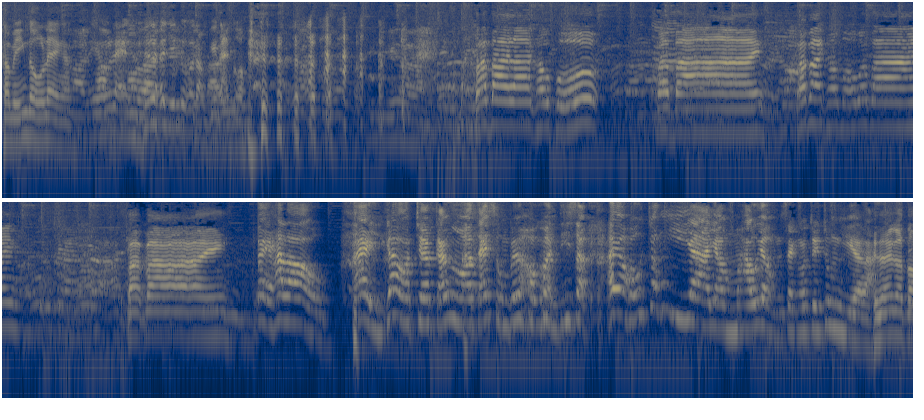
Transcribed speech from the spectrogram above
係咪影到好靚啊？你好靚喎，影到個頭幾大個。拜拜啦，舅父。拜拜。拜拜，舅母。拜拜。拜拜。喂，hello，誒，而家我着緊我個仔送俾我嗰份 T 恤，哎呀，好中意啊，又唔厚又唔剩，我最中意啊啦。你睇個袋，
